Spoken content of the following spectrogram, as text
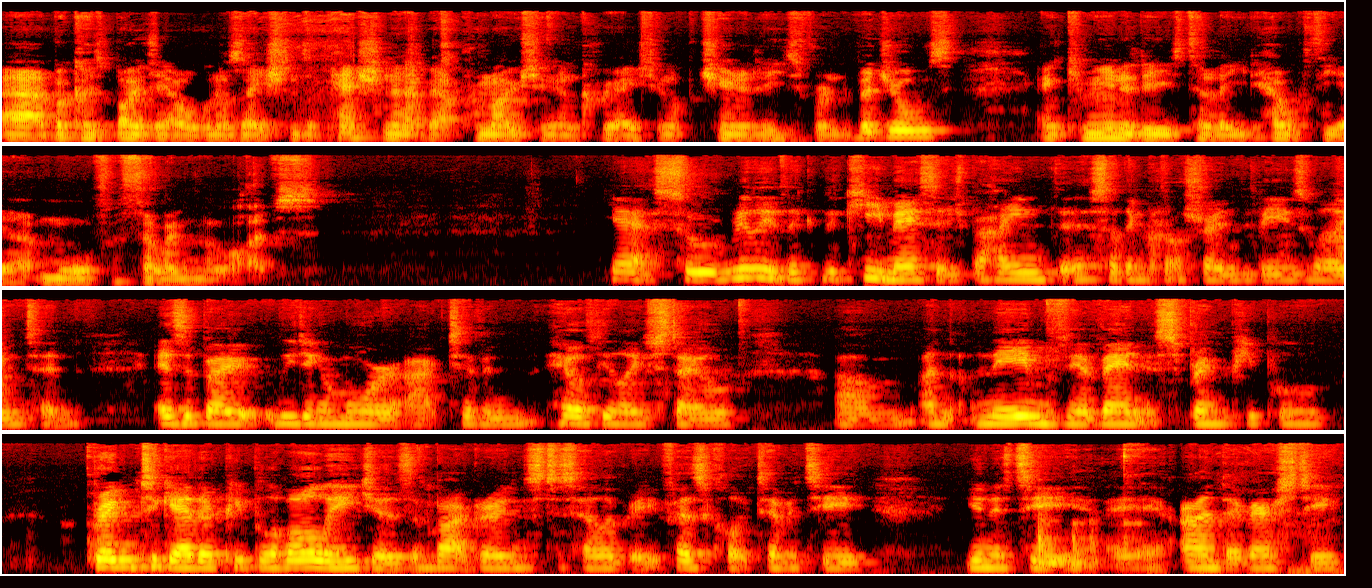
uh, because both our organisations are passionate about promoting and creating opportunities for individuals and communities to lead healthier, more fulfilling lives. Yeah, so really the, the key message behind the Southern Cross Round the Bays Wellington is about leading a more active and healthy lifestyle. Um, and the aim of the event is to bring people, bring together people of all ages and backgrounds to celebrate physical activity, unity, uh, and diversity.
